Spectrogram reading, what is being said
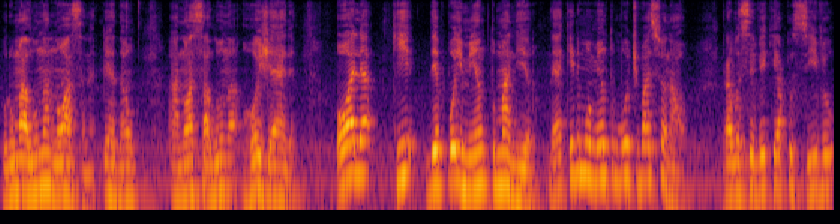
Por uma aluna nossa, né? Perdão, a nossa aluna Rogéria. Olha que depoimento maneiro, né? Aquele momento motivacional para você ver que é possível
